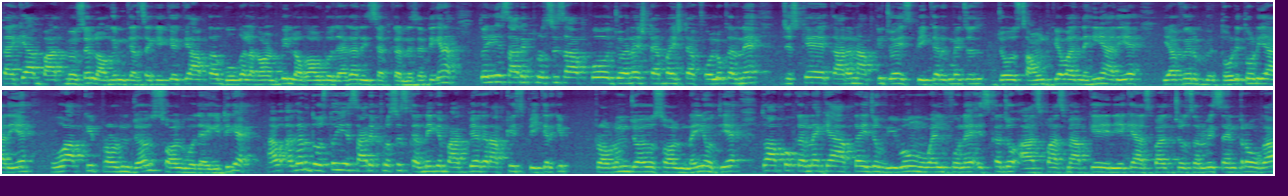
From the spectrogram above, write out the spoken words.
ताकि आप बाद में उसे लॉग कर सकें, क्योंकि आपका गूगल अकाउंट भी लॉग आउट हो जाएगा रीसेट करने से, ठीक है ना? तो ये सारे प्रोसेस आपको जो है ना स्टेप बाय स्टेप फॉलो करने जिसके कारण आपकी जो है स्पीकर में जो जो साउंड की आवाज़ नहीं आ रही है, या फिर थोड़ी थोड़ी आ रही है, वो आपकी प्रॉब्लम जो है सॉल्व हो जाएगी, ठीक है? अब अगर दोस्तों ये सारे प्रोसेस करने के बाद भी अगर आपकी स्पीकर की प्रॉब्लम जो है वो सॉल्व नहीं होती है। तो आपको करना क्या? आपका ये जो वीवो मोबाइल फ़ोन है, इसका जो आसपास में आपके एरिया के आसपास जो सर्विस सेंटर होगा,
